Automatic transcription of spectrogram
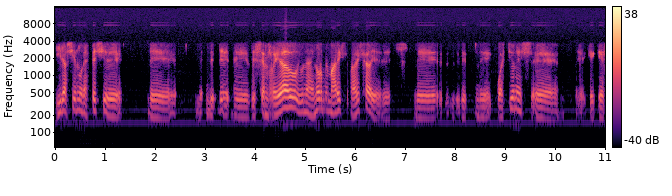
ir haciendo una especie de, desenredado de una enorme mareja, de, cuestiones eh, que,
